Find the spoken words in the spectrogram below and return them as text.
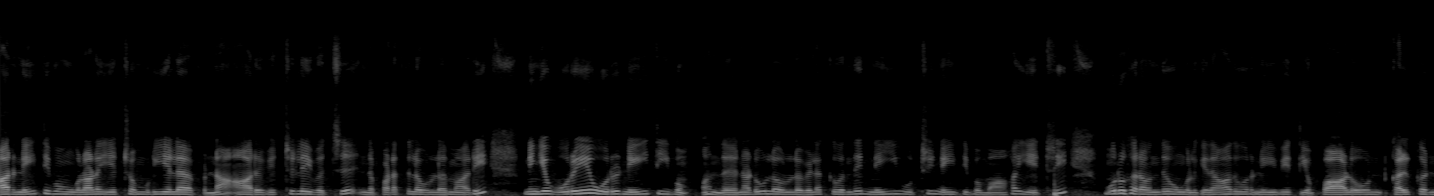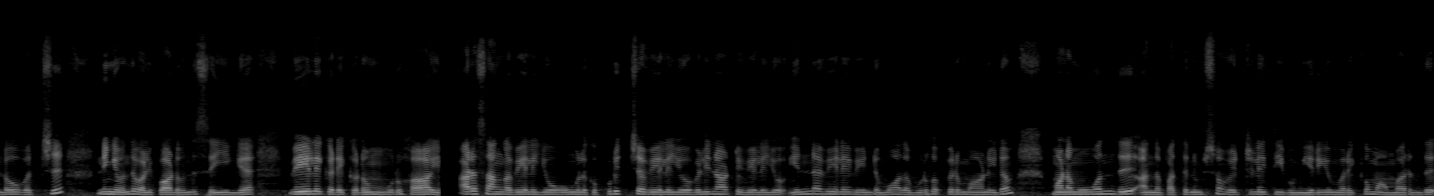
ஆறு நெய் தீபம் உங்களால் ஏற்ற முடியலை அப்படின்னா ஆறு வெற்றிலை வச்சு இந்த படத்தில் உள்ள மாதிரி நீங்கள் ஒரே ஒரு நெய் தீபம் அந்த நடுவில் உள்ள விளக்கு வந்து நெய் ஊற்றி நெய் தீபமாக ஏற்றி முருகரை வந்து உங்களுக்கு ஏதாவது ஒரு நெய்வேத்தியம் பாலோ கல்கண்டோ வச்சு நீங்கள் வந்து வழிபாடு வந்து செய்யுங்க. வேலை கிடைக்கணும் முருகா அரசாங்க வேலையோ உங்களுக்கு பிடிச்ச வேலையோ வெளிநாட்டு வேலையோ என்ன வேலை வேண்டுமோ அதை முருகப்பெருமானிடம் மனமுவந்து அந்த பத்து நிமிஷம் வெற்றிலை தீபம் எரியும் வரைக்கும் அமர்ந்து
